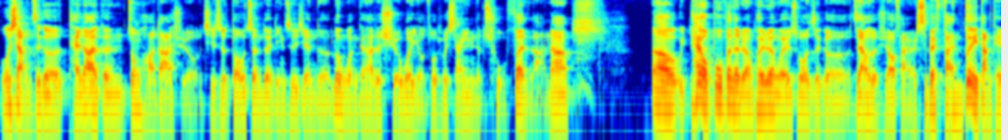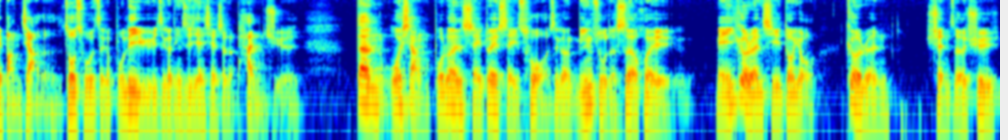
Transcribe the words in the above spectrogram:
我想，这个台大跟中华大学哦，其实都针对林志坚的论文跟他的学位有做出相应的处分啦。那呃，还有部分的人会认为说，这个这样的学校反而是被反对党给绑架了，做出这个不利于这个林志坚先生的判决。但我想，不论谁对谁错，这个民主的社会，每一个人其实都有个人选择去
